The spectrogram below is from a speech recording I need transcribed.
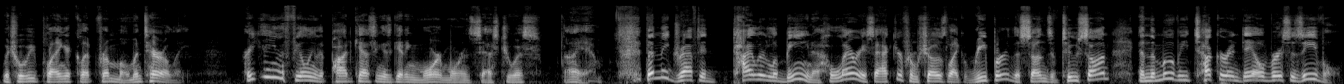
which we'll be playing a clip from momentarily. Are you getting the feeling that podcasting is getting more and more incestuous? I am. Then they drafted Tyler Labine, a hilarious actor from shows like Reaper, The Sons of Tucson, and the movie Tucker and Dale vs. Evil.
